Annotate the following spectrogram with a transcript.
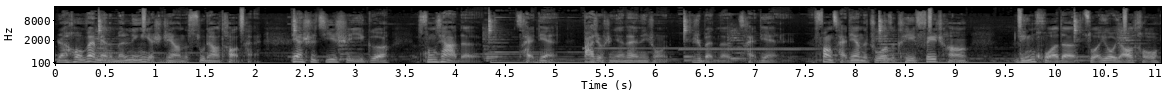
然后外面的门铃也是这样的塑料套材，电视机是一个松下的彩电，八九十年代那种日本的彩电，放彩电的桌子可以非常灵活的左右摇头，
